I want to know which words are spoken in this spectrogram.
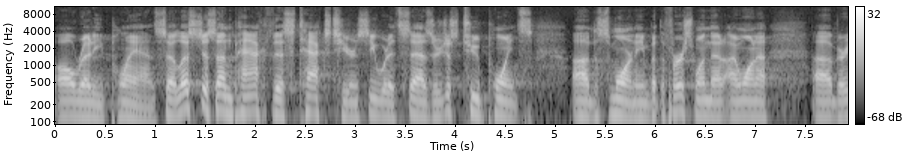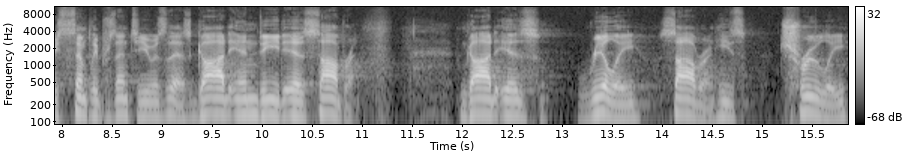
already planned? So let's just unpack this text here and see what it says. There are just two points uh, this morning, but the first one that I want to uh, very simply present to you is this God indeed is sovereign. God is really sovereign. He's truly,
